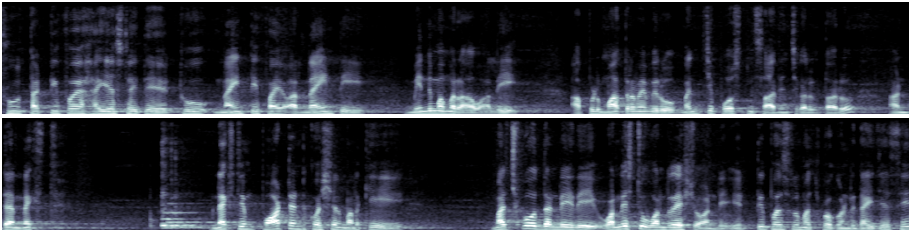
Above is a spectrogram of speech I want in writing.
Two thirty five highest అయితే two ninety five or ninety minimum రావాలి. అప్పుడు మాత్రమే మీరు మంచి పోస్ట్ని సాధించగలుగుతారు. And then next next important question మనకి మర్చిపోవద్దండి. ఇది one is to one ratio అండి. ఎట్టి పరిస్థితులు మర్చిపోకండి. దయచేసి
